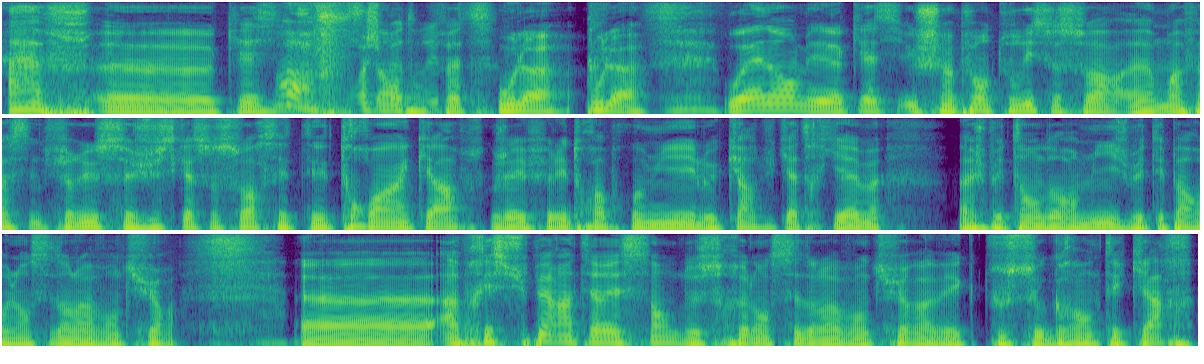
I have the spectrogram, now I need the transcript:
Ah, pff, euh, quasi. Oh, je en fait. Oula, oula. Ouais, non, mais quasi. Je suis un peu entouré ce soir. Euh, moi, Fast and Furious, jusqu'à ce soir, c'était 3 un quart, parce que j'avais fait les trois premiers, le quart du quatrième. Je m'étais endormi, je m'étais pas relancé dans l'aventure. Euh, après, super intéressant de se relancer dans l'aventure avec tout ce grand écart.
